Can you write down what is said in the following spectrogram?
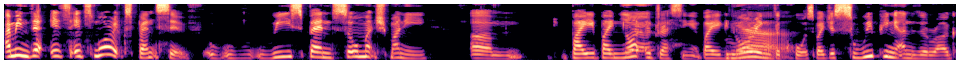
I mean, that it's it's more expensive. W- w- We spend so much money um, by by not Yeah. addressing it, by ignoring the cause, by just sweeping it under the rug.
